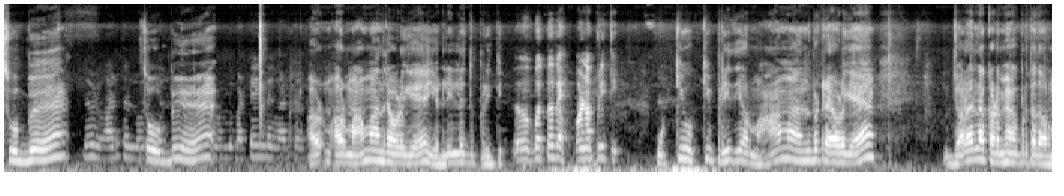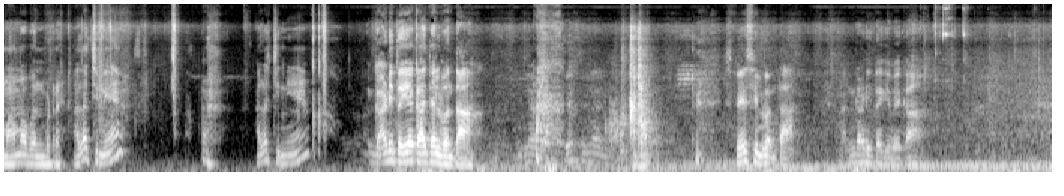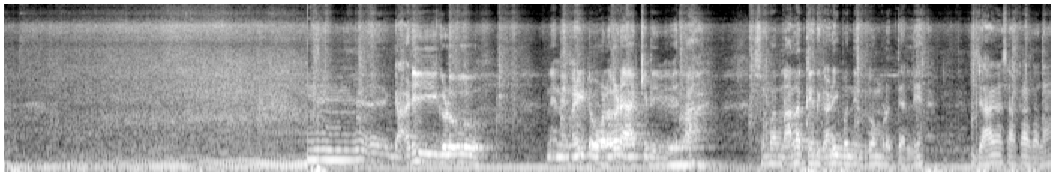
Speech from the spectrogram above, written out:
ಸುಬ್ಬಿ. ನೋಡು ಒಬ್ಬಿ ಅವ್ರ ಅವ್ರ ಮಾಮ ಅಂದರೆ ಅವಳಿಗೆ ಎಲ್ಲಿಲ್ಲದ ಪ್ರೀತಿ. ಬರ್ತದೆ ಒಣ ಪ್ರೀತಿ. ಉಕ್ಕಿ ಉಕ್ಕಿ ಪ್ರೀತಿ ಅವ್ರ ಮಾಮ ಅಂದ್ಬಿಟ್ರೆ ಅವಳಿಗೆ ಜ್ವರ ಎಲ್ಲ ಕಡಿಮೆ ಆಗ್ಬಿಡ್ತದೆ ಅವ್ರ ಮಾಮ ಬಂದ್ಬಿಟ್ರೆ. ಅಲ್ಲ ಚಿನ್ನಿ? ಅಲ್ಲ ಚಿನ್ನಿ? ಗಾಡಿ ತೆಗಿಯೋಕಾಯ್ತು ಅಲ್ವಂತ ಸ್ಪೇಸ್ ಇಲ್ವಂತ ನನ್ನ ಗಾಡಿ ತೆಗಿಬೇಕಾ? ಗಾಡಿಗಳು ನಿನ್ನೆ ನೈಟ್ ಒಳಗಡೆ ಹಾಕಿದ್ದೀವಿ ಎಲ್ಲ ಸುಮಾರು ನಾಲ್ಕೈದು ಗಾಡಿಗೆ ಬಂದು ನಿಂತ್ಕೊಂಡ್ಬಿಡುತ್ತೆ ಅಲ್ಲಿ. ಜಾಗ ಸಾಕಾಗಲ್ಲ.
